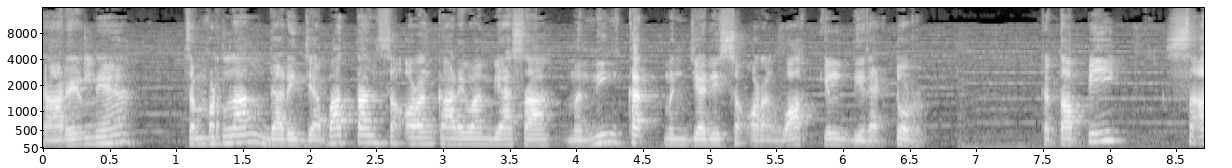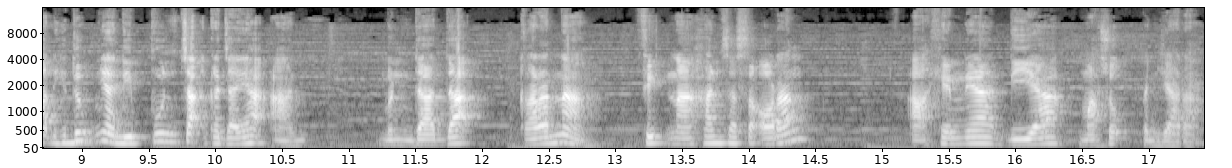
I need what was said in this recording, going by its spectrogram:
Karirnya cemerlang dari jabatan seorang karyawan biasa meningkat menjadi seorang wakil direktur. Tetapi saat hidupnya di puncak kejayaan, mendadak karena fitnahan seseorang, akhirnya dia masuk penjara.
